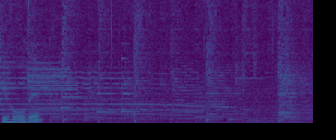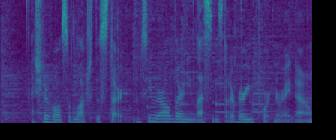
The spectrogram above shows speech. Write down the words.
to hold it. I should have also locked the start. I'm see, we're all learning lessons that are very important right now.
